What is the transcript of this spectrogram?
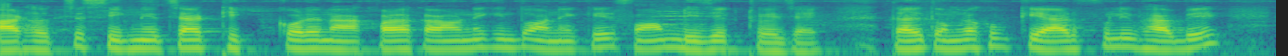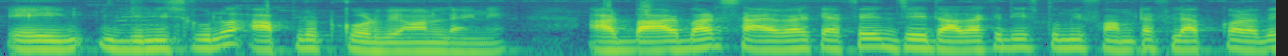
আর হচ্ছে সিগনেচার ঠিক করে না করার কারণে কিন্তু অনেকের ফর্ম রিজেক্ট হয়ে যায়। তাই তোমরা খুব কেয়ারফুলিভাবে এই জিনিসগুলো আপলোড করবে অনলাইনে আর বারবার সাইবার ক্যাফে যে দাদাকে দিয়ে তুমি ফর্মটা ফিল আপ করাবে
